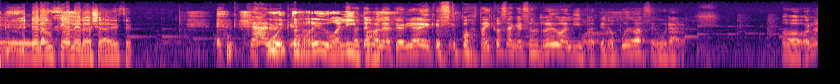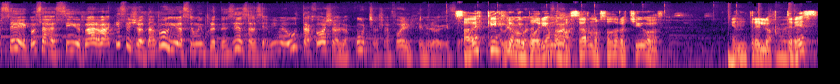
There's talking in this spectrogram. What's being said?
Eh, Era un género ya, ¿viste? claro, Uh, es esto que- es re Dualipa. Yo tengo la teoría de que posta, hay cosas que son re dualipa, te lo puedo asegurar. O, o no sé, cosas así raras, va, qué sé yo, tampoco quiero ser muy pretenciosa. Si a mí me gusta joya, lo escucho, ya fue el género que sea. ¿Sabés qué es Lo que podríamos personas. hacer nosotros, chicos? Entre los tres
